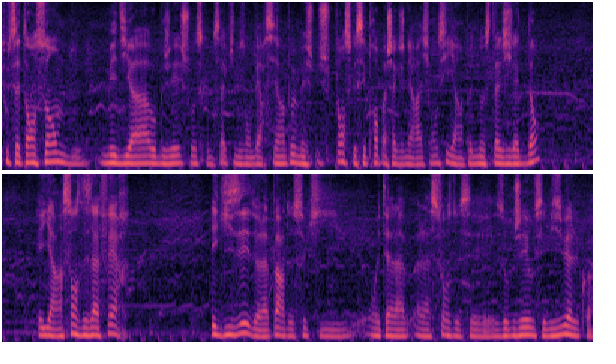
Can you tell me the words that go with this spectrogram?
tout cet ensemble de médias, objets, choses comme ça qui nous ont bercé un peu. Mais je, pense que c'est propre à chaque génération aussi. Il y a un peu de nostalgie là-dedans. Et il y a un sens des affaires aiguisé de la part de ceux qui ont été à la, source de ces objets ou ces visuels. Quoi.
